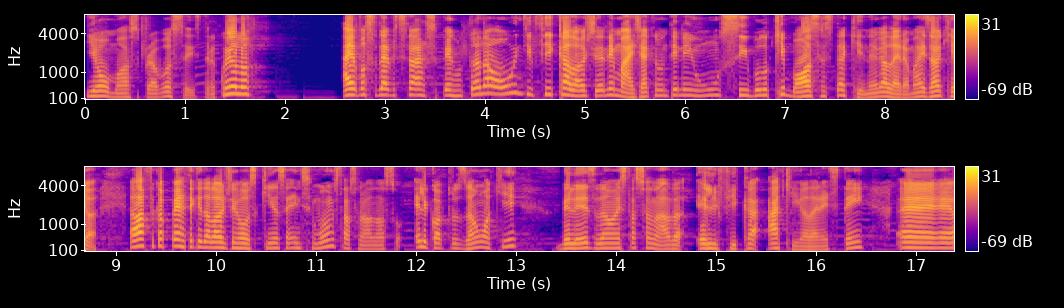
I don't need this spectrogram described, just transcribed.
e eu mostro pra vocês, tranquilo? Aí você deve estar se perguntando aonde fica a loja de animais, já que não tem nenhum símbolo que mostra isso daqui, né, galera? Mas aqui, ó. Ela fica perto aqui da loja de rosquinhas, a gente vamos estacionar o nosso helicópterozão aqui Beleza, dá uma estacionada. Ele fica aqui, galera. A gente tem é,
